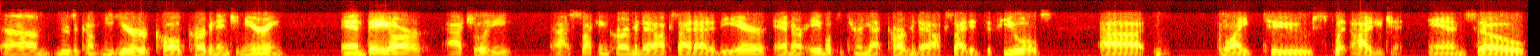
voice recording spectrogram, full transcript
um, there's a company here called Carbon Engineering, and they are actually uh, sucking carbon dioxide out of the air and are able to turn that carbon dioxide into fuels, uh, light to split hydrogen. And so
